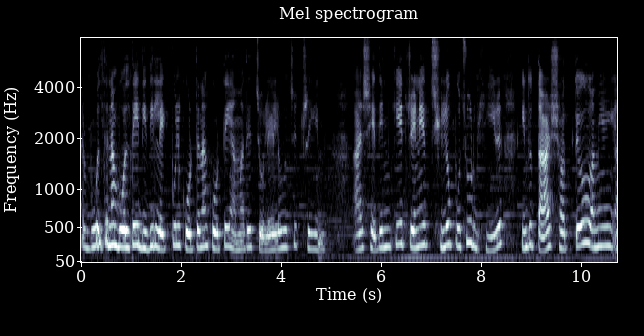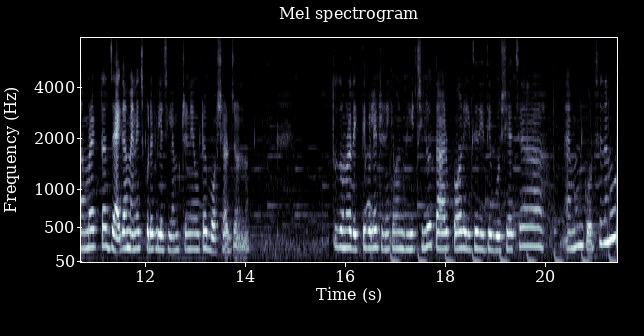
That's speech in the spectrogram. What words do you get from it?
আর বলতে না বলতেই দিদির লেগ পুল করতে না করতেই আমাদের চলে এলো হচ্ছে ট্রেন আর সেদিনকে ট্রেনে ছিল প্রচুর ভিড় কিন্তু তার সত্ত্বেও আমি আমরা একটা জায়গা ম্যানেজ করে ফেলেছিলাম ট্রেনে উঠে বসার জন্য। তো তোমরা দেখতে পেলে ট্রেনে কেমন ভিড় ছিল। তারপর এই যে দিদি বসে আছে এমন করছে যেন ও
